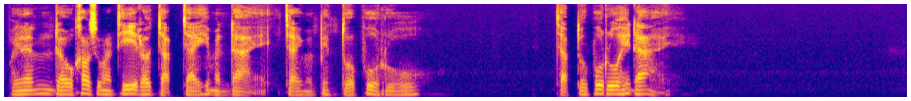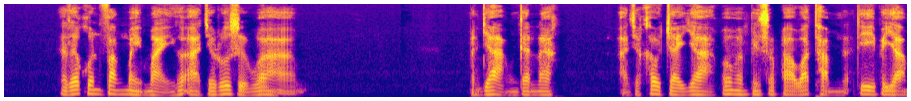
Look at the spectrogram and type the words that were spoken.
เพราะฉะนั้นเราเข้าสมาธิเราจับใจให้มันได้ ใจมันเป็นตัวผู้รู้ จับตัวผู้รู้ให้ได้ แต่ถ้าคนฟังใหม่ ๆ ก็อาจจะรู้สึกว่า มันยากเหมือนกันนะ อาจจะเข้าใจยาก เพราะมันเป็นสภาวะธรรมที่พยายาม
